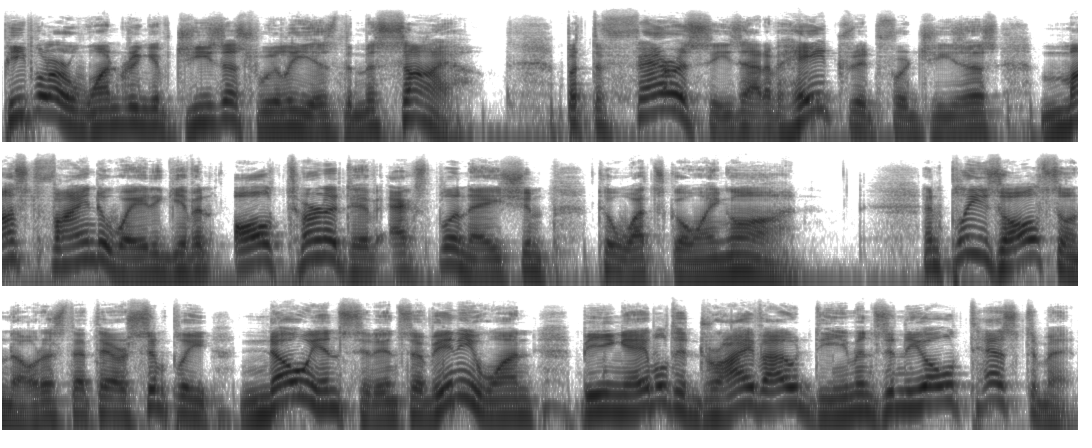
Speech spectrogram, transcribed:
People are wondering if Jesus really is the Messiah. But the Pharisees, out of hatred for Jesus, must find a way to give an alternative explanation to what's going on. And please also notice that there are simply no incidents of anyone being able to drive out demons in the Old Testament.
